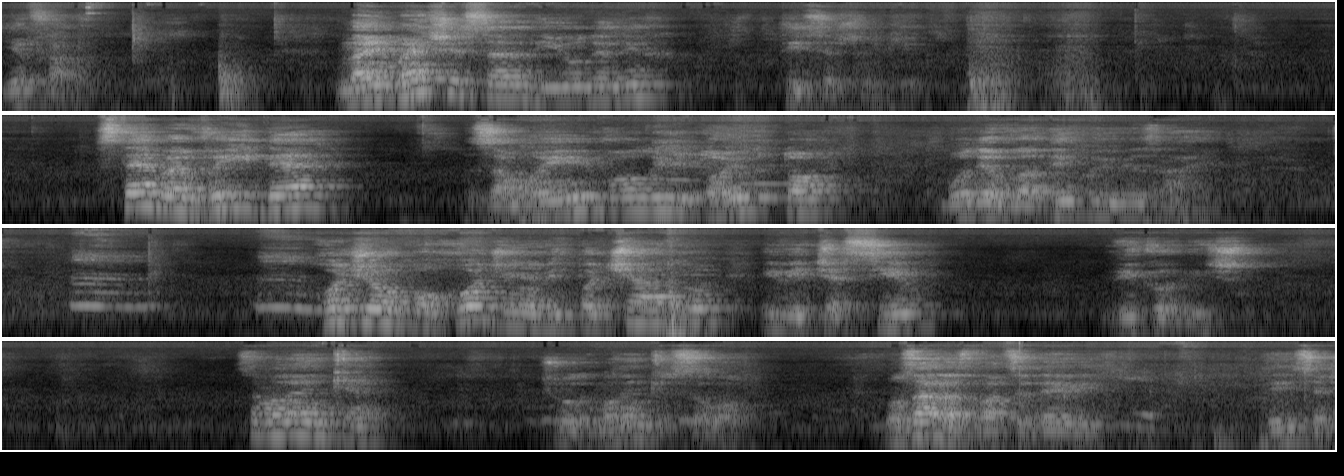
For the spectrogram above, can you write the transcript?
Єфрам, найменший серед юдиних тисячників. З тебе вийде за моєю волею той, хто буде владикою в Ізраїлі. Хоч його походження від початку і від часів віковічних. Це маленьке, чули, маленьке село. Ну зараз 29 тисяч,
